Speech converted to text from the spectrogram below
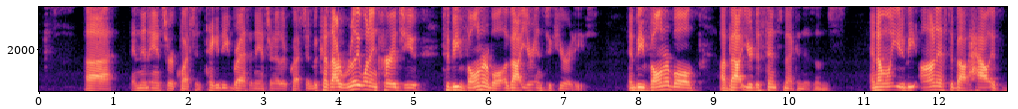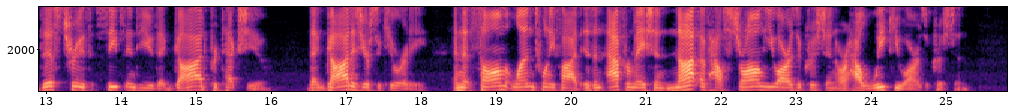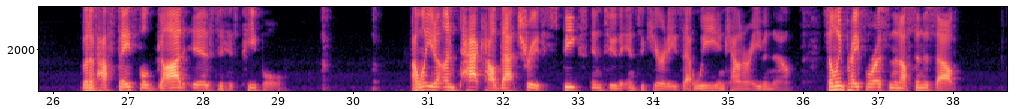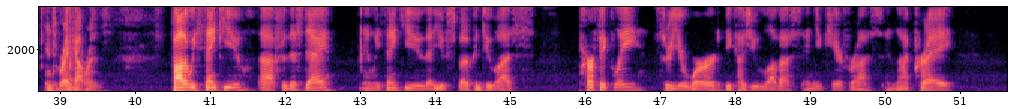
uh, and then answer a question. Take a deep breath and answer another question because I really want to encourage you to be vulnerable about your insecurities and be vulnerable about your defense mechanisms. And I want you to be honest about how, if this truth seeps into you, that God protects you, that God is your security, and that Psalm 125 is an affirmation not of how strong you are as a Christian or how weak you are as a Christian, but of how faithful God is to his people. I want you to unpack how that truth speaks into the insecurities that we encounter even now. So let me pray for us, and then I'll send us out into breakout rooms. Father, we thank you uh, for this day, and we thank you that you've spoken to us perfectly through your word because you love us and you care for us. And I pray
